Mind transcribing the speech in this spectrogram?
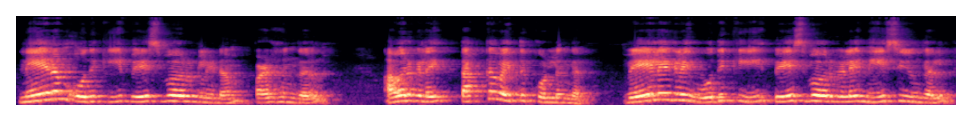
நேரம் ஒதுக்கி பேசுபவர்களிடம் பழகுங்கள். அவர்களை தக்க வைத்துக் கொள்ளுங்கள். வேலைகளை ஒதுக்கி பேசுபவர்களை நேசியுங்கள்.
